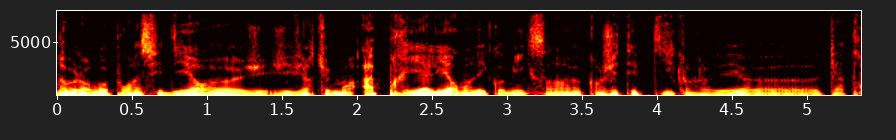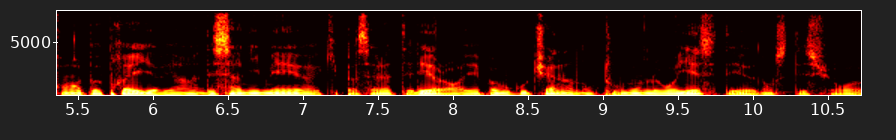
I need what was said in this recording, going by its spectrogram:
Ah bah alors moi, pour ainsi dire, j'ai virtuellement appris à lire dans les comics. hein. Quand j'étais petit, quand j'avais euh, 4 ans à peu près, il y avait un dessin animé qui passait à la télé. Alors il n'y avait pas beaucoup de chaînes, hein, donc tout le monde le voyait. C'était donc c'était sur,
